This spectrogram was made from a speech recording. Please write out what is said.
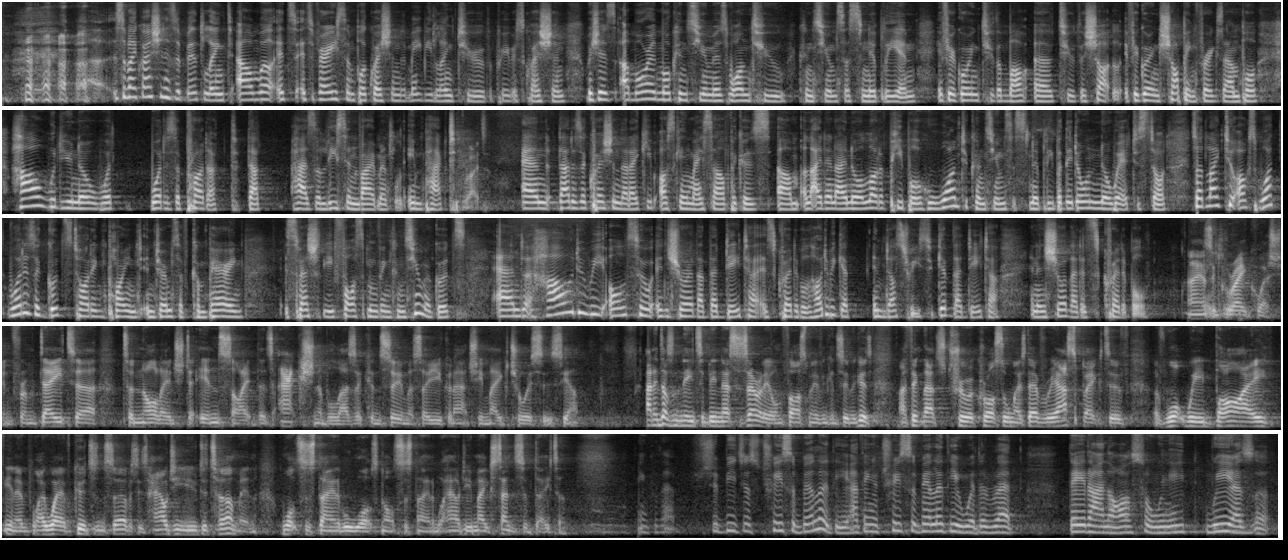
So my question is a bit linked. Um, well, it's, it's a very simple question that may be linked to the previous question, which is uh, more and more consumers want to consume sustainably. And if you're going to the, uh, to the shop, if you're going shopping, for example, how would you know what, what is the product that has the least environmental impact? Right. And that is a question that I keep asking myself because um, and I know a lot of people who want to consume sustainably, but they don't know where to start. So I'd like to ask, what, what is a good starting point in terms of comparing, especially fast-moving consumer goods, and how do we also ensure that that data is credible? How do we get industries to give that data and ensure that it's credible? I think that's a great question. From data to knowledge to insight that's actionable as a consumer so you can actually make choices. Yeah. And it doesn't need to be necessarily on fast moving consumer goods. I think that's true across almost every aspect of, of what we buy, you know, by way of goods and services. How do you determine what's sustainable, what's not sustainable? How do you make sense of data? I think that should be just traceability. I think traceability with the red data, and also we need, we as a,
